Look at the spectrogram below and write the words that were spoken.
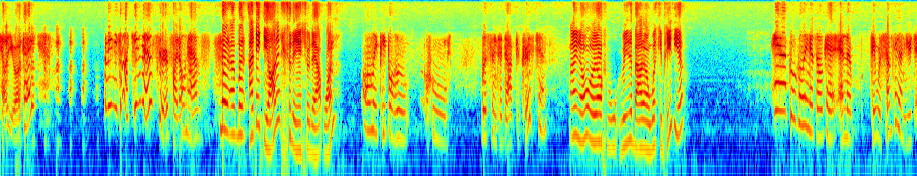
tell you, okay? I mean, I can't answer if I don't have But uh, but I think the audience could answer that one. only people who who listen to Dr. Christian. I know, or else read about it on Wikipedia. Yeah, Googling is okay. And there, there was something unusual.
